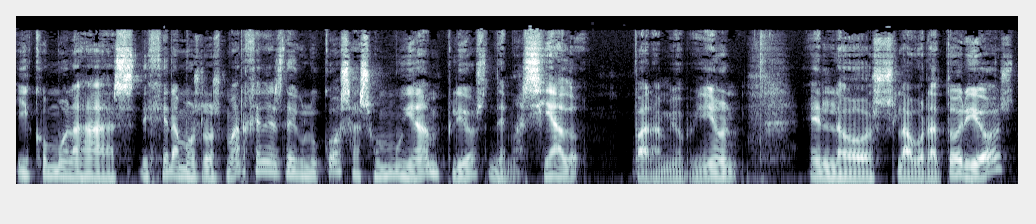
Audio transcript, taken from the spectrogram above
y como las dijéramos los márgenes de glucosa son muy amplios, demasiado para mi opinión, en los laboratorios,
